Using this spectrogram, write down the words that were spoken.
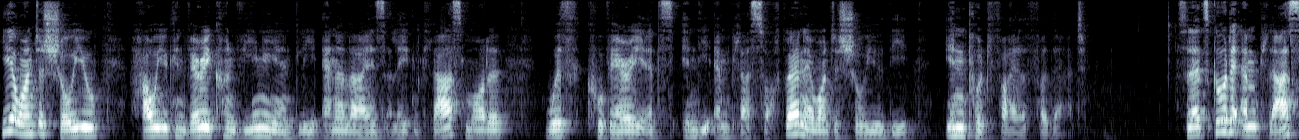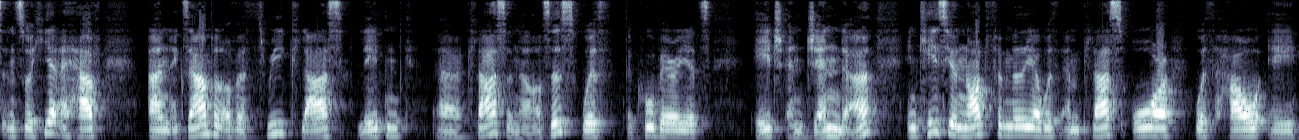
here I want to show you how you can very conveniently analyze a latent class model with covariates in the MPlus software. And I want to show you the input file for that. So let's go to MPlus. And so here I have an example of a three class latent uh, class analysis with the covariates age and gender. In case you're not familiar with MPlus or with how a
